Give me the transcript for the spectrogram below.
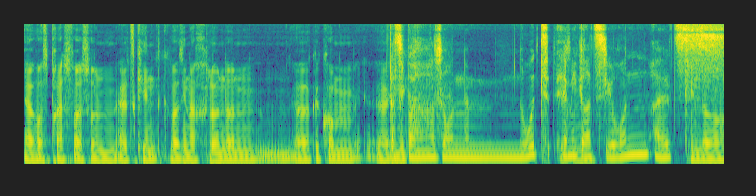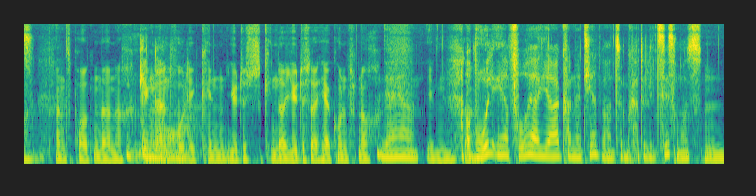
Ja, Horst Brasch war schon als Kind quasi nach London äh, gekommen. Äh, das war so eine Notemigration als Kindertransporten da nach genau. England, wo die kind, jüdisch, Kinder jüdischer Herkunft noch ja, ja. eben. Obwohl er vorher ja konvertiert war zum Katholizismus. Hm.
